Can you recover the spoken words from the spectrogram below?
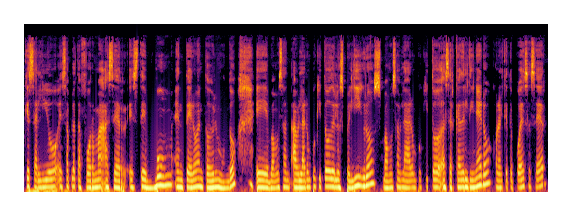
que salió esa plataforma a hacer este boom entero en todo el mundo. Eh, vamos a hablar un poquito de los peligros, vamos a hablar un poquito acerca del dinero con el que te puedes hacer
